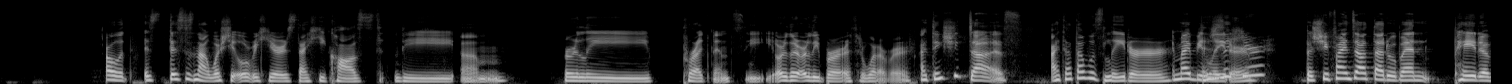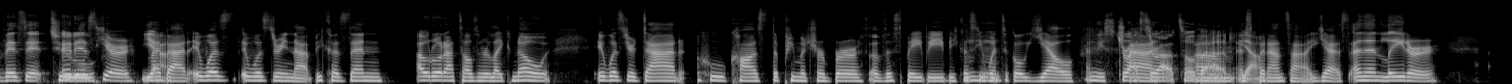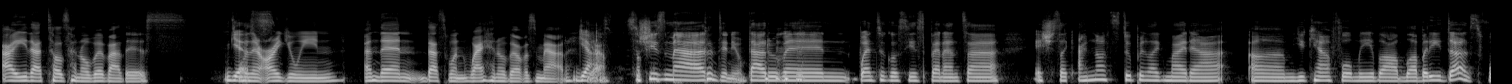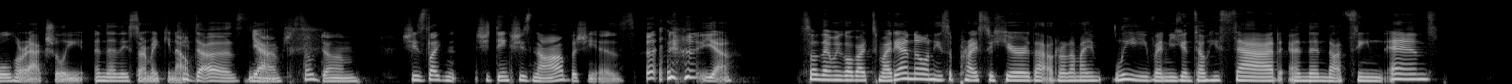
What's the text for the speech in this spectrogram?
Oh, is, this is not where she overhears that he caused the um early pregnancy or the early birth or whatever. I think she does. I thought that was later. It might be Is it later. here? But she finds out that Ruben paid a visit to It is here. Yeah. My bad. It was it was during that because then Aurora tells her like, no, it was your dad who caused the premature birth of this baby because he went to go yell and he stressed her out so um, bad. yeah. Esperanza. Yes. And then later, Aida tells Genoveva this Yes. when they're arguing. And then that's when why Genoveva's mad. Yeah. So she's mad. Continue. That Ruben went to go see Esperanza. And she's like, I'm not stupid like my dad. Um, you can't fool me, blah, blah. But he does fool her actually. And then they start making out. He does. Yeah. Yeah. She's so dumb. She's like, she thinks she's not, but she is. yeah. So then we go back to Mariano and he's surprised to hear that Aurora might leave. And you can tell he's sad. And then that scene ends.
